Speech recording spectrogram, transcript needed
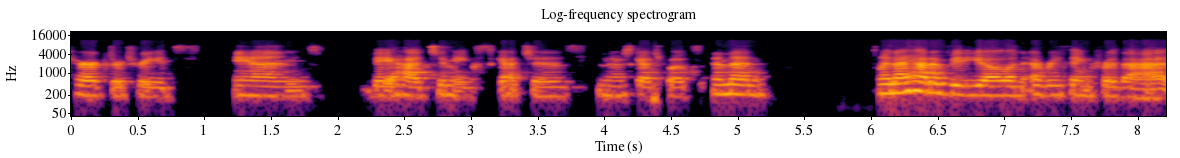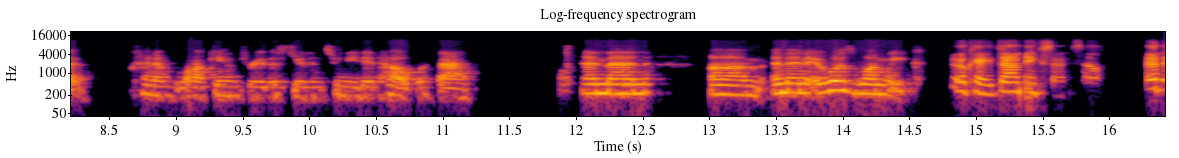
character traits and they had to make sketches in their sketchbooks. And then and I had a video and everything for that kind of walking through the students who needed help with that. And then um, and then it was one week. Okay, that makes sense. So, and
